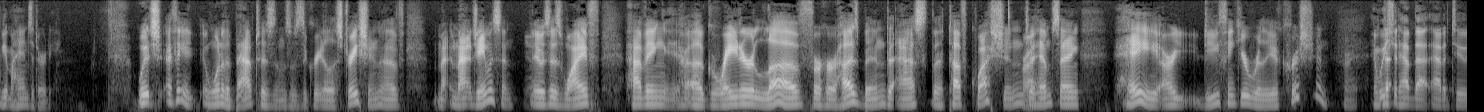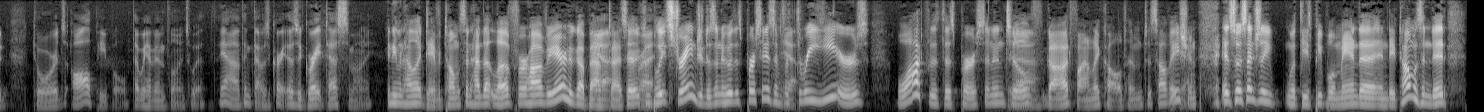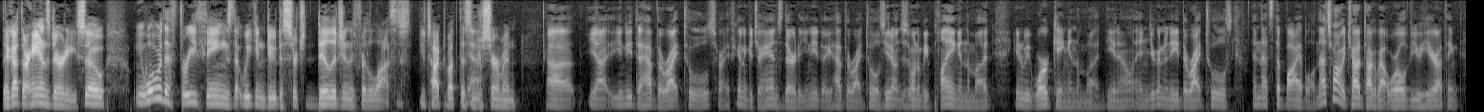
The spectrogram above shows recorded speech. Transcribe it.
get my hands dirty." Which I think one of the baptisms was the great illustration of Matt, Matt Jameson. Yeah. It was his wife having a greater love for her husband to ask the tough question to him, saying, hey, are you, do you think you're really a Christian? Right. And we That- should have that attitude towards all people that we have influence with. Yeah, I think that was great. That was a great testimony. And even how like David Thomason had that love for Javier who got Yeah, baptized. A right. complete stranger doesn't know who this person is, and for Yeah. three years walked with this person until Yeah. God finally called him to salvation. And so essentially, what these people, Amanda and Dave Thomason, did, they got their hands dirty. So, you know, what were the three things that we can do to search diligently for the lost? You talked about this in your sermon. Uh, yeah, you need to have the right tools, right? If you're going to get your hands dirty, you need to have the right tools. You don't just want to be playing in the mud. You're going to be working in the mud, you know, and you're going to need the right tools, and that's the Bible. And that's why we try to talk about worldview here. I think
